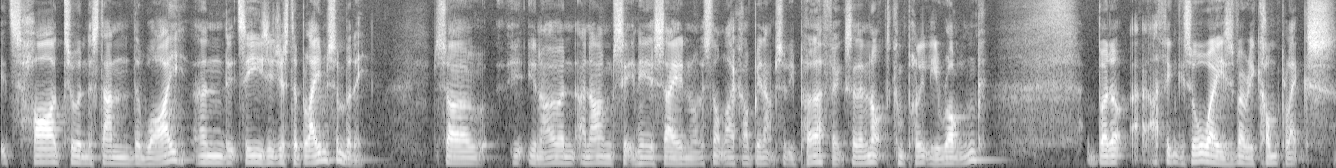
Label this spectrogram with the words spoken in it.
it's hard to understand the why, and it's easy just to blame somebody. So you know, and, and I'm sitting here saying, well, it's not like I've been absolutely perfect, so they're not completely wrong. But uh, I think it's always very complex,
